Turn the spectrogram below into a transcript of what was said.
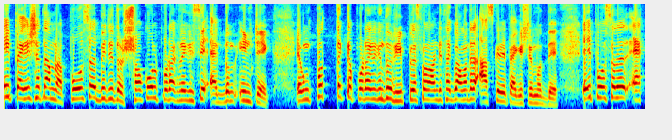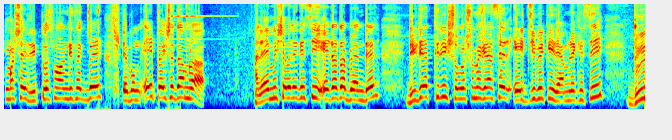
এই প্যাকেজের সাথে আমরা প্রসেসর ব্যতীত সকল প্রোডাক্ট রেখেছি একদম ইনটেক এবং প্রত্যেকটা প্রোডাক্টে কিন্তু রিপ্লেসমেন্ট ওয়ারেন্টি থাকবে আমাদের আজকের এই প্যাকেজের মধ্যে। এই প্রসেসরের এক মাসের রিপ্লেসমেন্ট ওয়ারেন্টি থাকবে এবং এই প্যাকেজের সাথে আমরা র্যাম হিসেবে রেখেছি এটা একটা ব্র্যান্ডের ডিডিআর থ্রি ষোলোশো মেগাহাসের এইট জিবি একটি র্যাম রেখেছি। দুই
